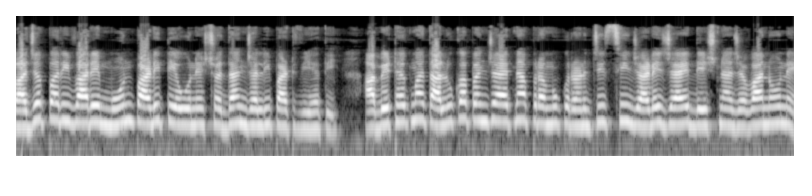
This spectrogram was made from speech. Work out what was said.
ભાજપ પરિવારે મૌન પાડી તેઓને શ્રદ્ધાંજલિ પાઠવી હતી. આ બેઠકમાં તાલુકા પંચાયતના પ્રમુખ રણજીતસિંહ જાડેજાએ દેશના જવાનોને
